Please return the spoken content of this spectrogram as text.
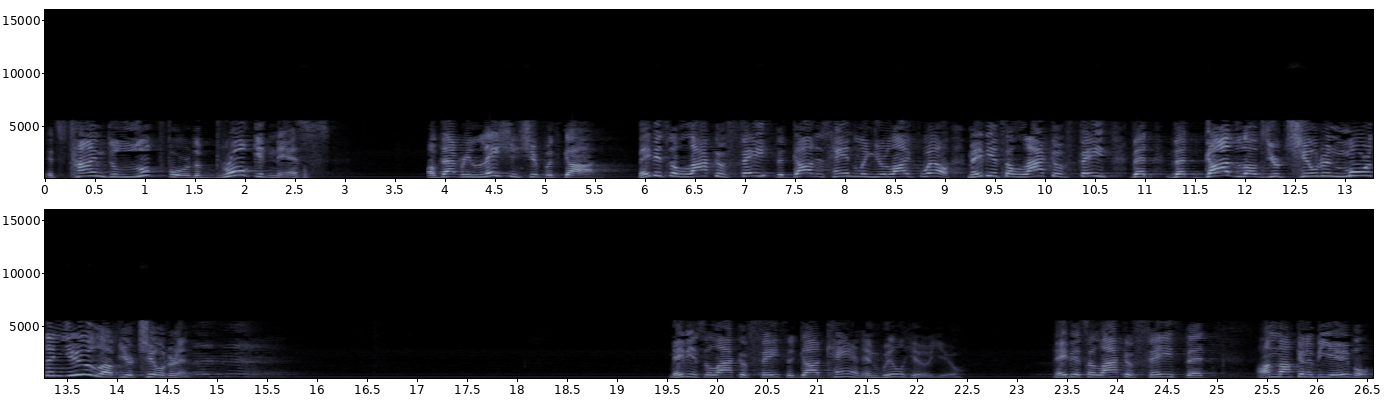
It's time to look for the brokenness of that relationship with God. Maybe it's a lack of faith that God is handling your life well. Maybe it's a lack of faith that, that God loves your children more than you love your children. Maybe it's a lack of faith that God can and will heal you. Maybe it's a lack of faith that I'm not going to be able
